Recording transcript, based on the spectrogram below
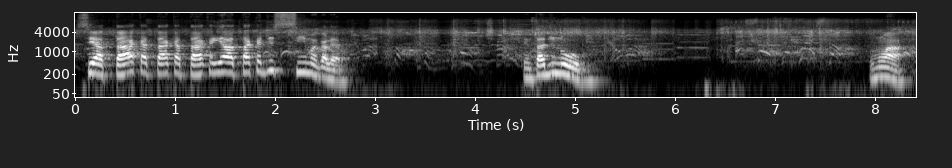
Você ataca, ataca, ataca e ela ataca de cima, galera. Tentar de novo. Vamos lá.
